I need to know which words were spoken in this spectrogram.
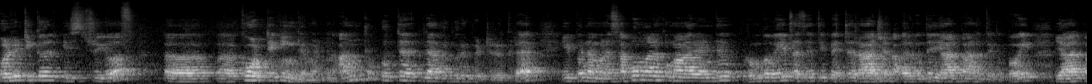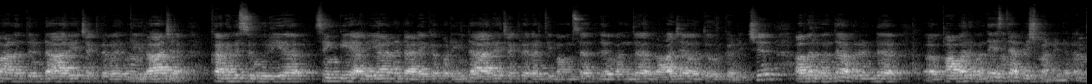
Political history of Kotte kingdom அந்த புத்தகத்தில் அவர் குறிப்பிட்டிருக்கிறார் இப்ப நம்ம சபமால குமார் என்று ரொம்பவே பிரசித்தி பெற்ற ராஜா அவர் வந்து யாழ்ப்பாணத்துக்கு போய் யாழ்ப்பாணத்தின் ஆரிய சக்கரவர்த்தி ராஜா கனகசூரிய சிங்கி அரியான் என்று அழைக்கப்படுகின்ற ஆரிய சக்கரவர்த்தி வம்சத்துல வந்த ராஜாவை தோற்கடிச்சு அவர் வந்து அவருடைய பவர் வந்து எஸ்டாப்ளிஷ் பண்ணினவர்.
